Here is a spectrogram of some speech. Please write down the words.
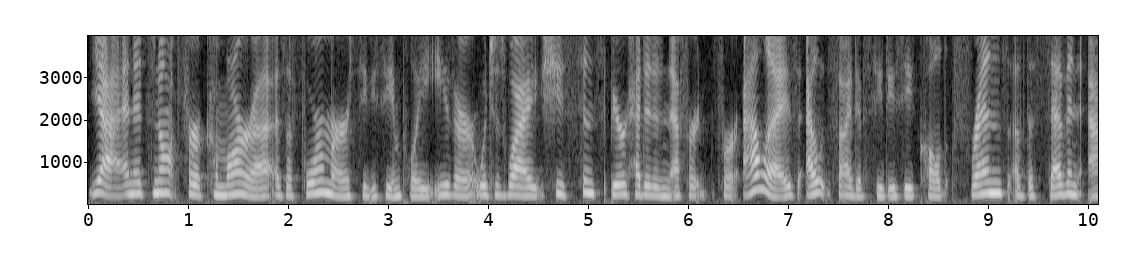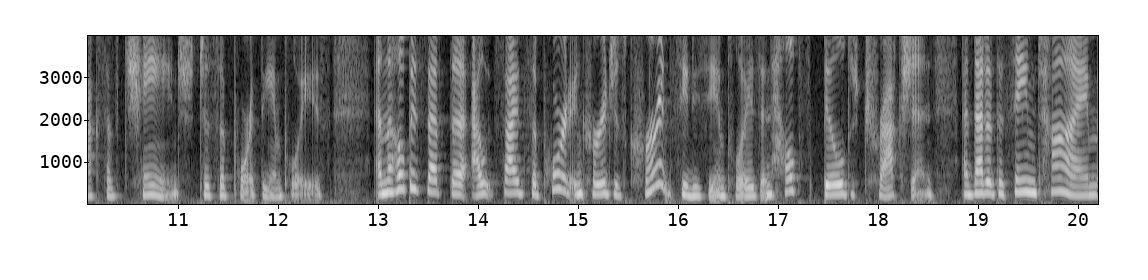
Yeah, and it's not for Camara as a former CDC employee either, which is why she's since spearheaded an effort for allies outside of CDC called Friends of the Seven Acts of Change to support the employees. And the hope is that the outside support encourages current CDC employees and helps build traction. And that at the same time,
